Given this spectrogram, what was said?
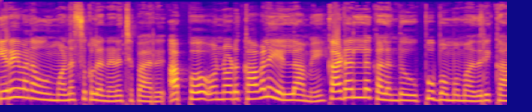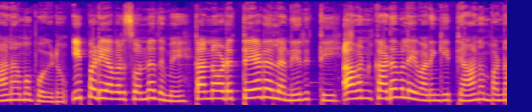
இறைவனை உன் மனசுக்குள்ள நினைச்சு பாரு. அப்போ உன்னோட கவலை எல்லாமே கடல்ல கலந்த உப்பு பொம்மை மாதிரி காணாம போயிடும். இப்படி அவர் சொன்னதுமே தன்னோட தேடலை நிறுத்தி அவன் கடவுளை வணங்கி தியானம் பண்ண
